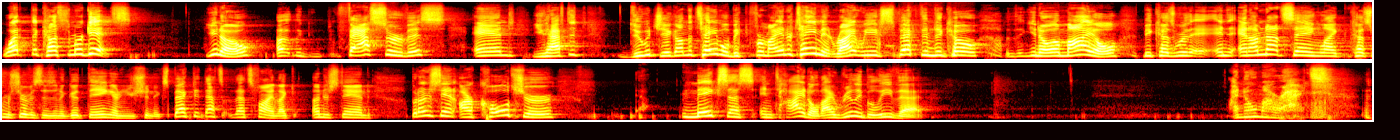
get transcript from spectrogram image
what the customer gets you know, uh, fast service, and you have to do a jig on the table for my entertainment, right? We expect them to go, you know, a mile because we're, and, and I'm not saying like customer service isn't a good thing and you shouldn't expect it. That's, that's fine. Like, understand, but understand our culture makes us entitled. I really believe that. I know my rights.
